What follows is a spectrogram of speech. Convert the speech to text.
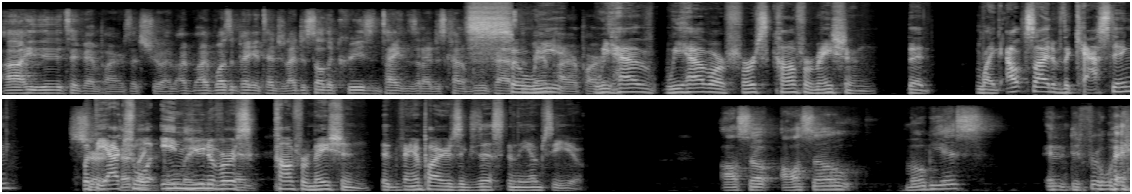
Uh, he didn't say vampires. That's true. I, I, I wasn't paying attention. I just saw the Krees and Titans, and I just kind of blew past So the we vampire part. we have we have our first confirmation that like outside of the casting, Sure, but the actual like, in-universe and confirmation that vampires exist in the MCU. also, also Mobius in a different way.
